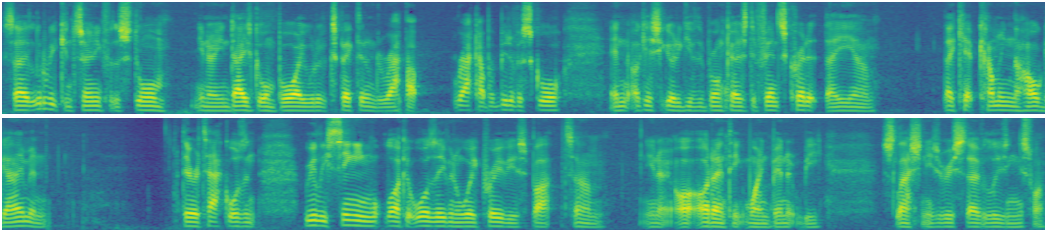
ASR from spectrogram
So a little bit concerning for the Storm. You know, in days gone by, you would have expected them to wrap up, rack up a bit of a score, and I guess you got to give the Broncos defence credit. They um, they kept coming the whole game, and their attack wasn't really singing like it was even a week previous. But um, you know, I, I don't think Wayne Bennett would be slashing his wrists over losing this one.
